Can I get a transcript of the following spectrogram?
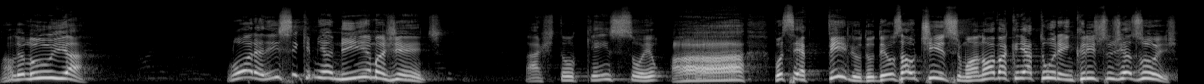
Aleluia! Glória, isso que me anima, gente. Pastor, quem sou eu? Ah, você é filho do Deus Altíssimo, a nova criatura em Cristo Jesus.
